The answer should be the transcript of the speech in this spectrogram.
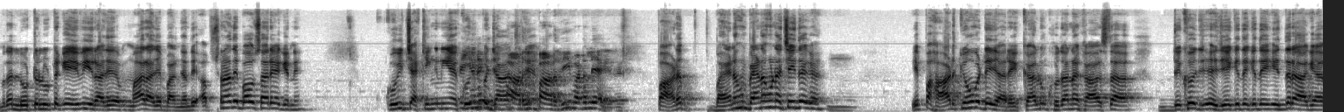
ਮਤਲਬ ਲੁੱਟ ਲੁੱਟ ਕੇ ਇਹ ਵੀ ਰਾਜੇ ਮਹਾਰਾਜੇ ਬਣ ਜਾਂਦੇ। ਅਫਸਰਾਂ ਦੇ ਬਹੁਤ ਸਾਰੇ ਹੈਗੇ ਨੇ। ਕੋਈ ਚੈਕਿੰਗ ਨਹੀਂ ਹੈ ਕੋਈ ਪਹਾੜ ਦੇ ਵੱਢ ਲਿਆ ਗਏ ਪਹਾੜ ਬਹਿਣਾ ਬਹਿਣਾ ਹੋਣਾ ਚਾਹੀਦਾ ਹੈਗਾ। ਇਹ ਪਹਾੜ ਕਿਉਂ ਵੱਡੇ ਜਾ ਰਹੇ? ਕੱਲ ਨੂੰ ਖੁਦਾ ਨਾ ਖਾਸਤਾ ਦੇਖੋ ਜੇ ਕਿਤੇ ਕਿਤੇ ਇੱਧਰ ਆ ਗਿਆ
